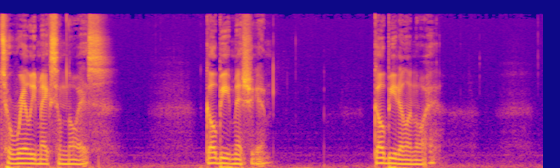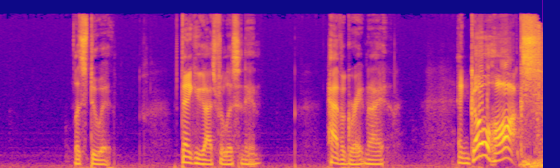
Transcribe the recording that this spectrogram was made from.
to really make some noise. Go beat Michigan. Go beat Illinois. Let's do it. Thank you guys for listening. Have a great night. And go Hawks!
